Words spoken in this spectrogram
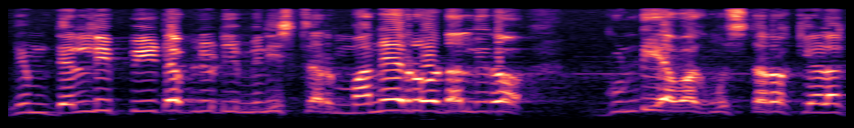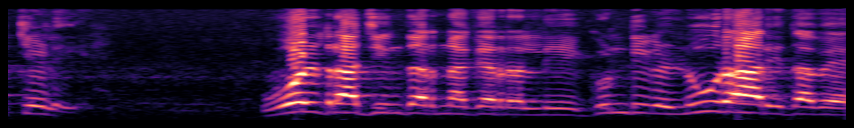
ನಿಮ್ಮ Delhi P W D minister ಮನೆ ರೋಡಲ್ಲಿರೋ ಗುಂಡಿ ಯಾವಾಗ ಮುಚ್ತಾರೋ ಕೇಳಕ್ಕೆ ಕೇಳಿ. ಓಲ್ಡ್ ರಾಜೀಂದರ್ ನಗರಲ್ಲಿ ಗುಂಡಿಗಳು ನೂರಾರು ಇದ್ದಾವೆ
